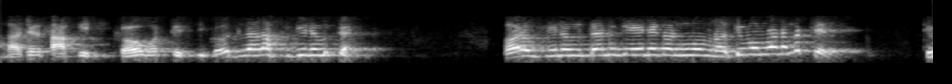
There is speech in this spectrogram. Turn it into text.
Hasil sapi tiga, wedhus tiga, udah begini udah. Barang dina udan iki ini kan umum, di umum nang masjid. Di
